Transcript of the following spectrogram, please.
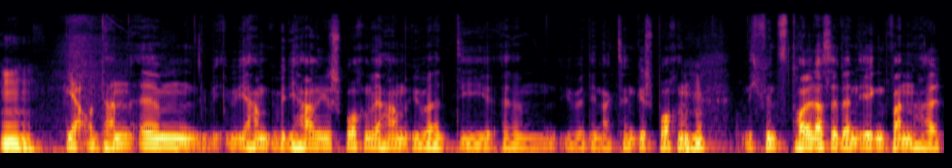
Mm. Ja, und dann, ähm, wir, haben über die Haare gesprochen, wir haben über, die, ähm, über den Akzent gesprochen. Mhm. Ich finde es toll, dass er dann irgendwann halt,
